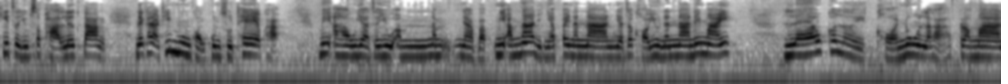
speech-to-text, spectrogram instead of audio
ที่จะยุบสภาเลือกตั้ง ในขณะที่มุมของคุณสุเทพค่ะ ไม่เอาอยากจะอยู่อำนำอยากแบบมีอำนาจอย่างเงี้ยไปนานๆ อยากจะขออยู่นานๆได้ไหม แล้วก็เลยขอนู่นละค่ะ ประมาณ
